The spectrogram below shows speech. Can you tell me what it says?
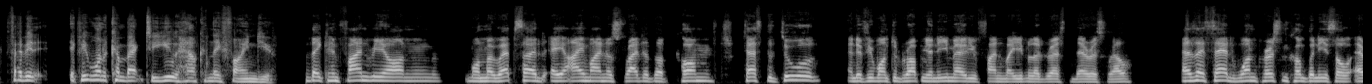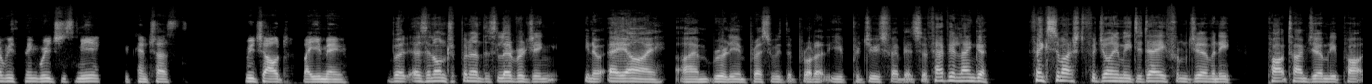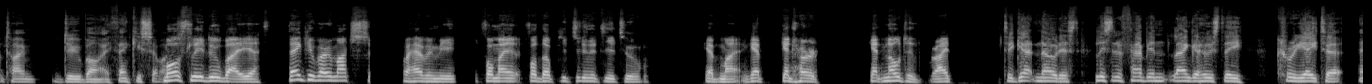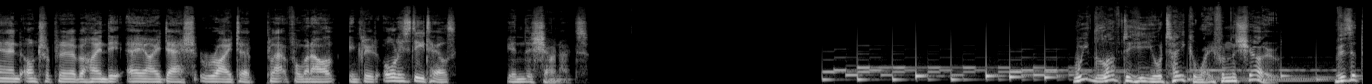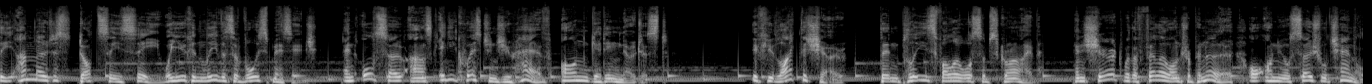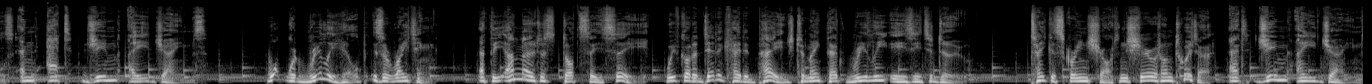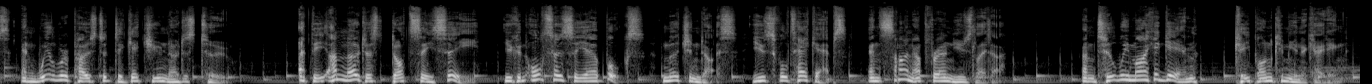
Fabian, if people want to come back to you, how can they find you? They can find me on on my website, ai-writer.com. Test the tool, and if you want to drop me an email, you find my email address there as well. As I said, one person company. So everything reaches me. You can just reach out by email. But as an entrepreneur that's leveraging, you know, AI, I'm really impressed with the product you produce, Fabian. So Fabian Langer, thanks so much for joining me today from Germany, part-time Germany, part-time Dubai. Thank you so much. Mostly Dubai. Yes. Thank you very much for having me for my, for the opportunity to get my, get, get heard, get noticed, right? to get noticed. Listen to Fabian Langer, who's the creator and entrepreneur behind the AI Dash Writer platform, and I'll include all his details in the show notes. We'd love to hear your takeaway from the show. Visit the unnoticed.cc where you can leave us a voice message and also ask any questions you have on getting noticed. If you like the show, then please follow or subscribe and share it with a fellow entrepreneur or on your social channels and at Jim A. James. What would really help is a rating. At the unnoticed.cc, we've got a dedicated page to make that really easy to do. Take a screenshot and share it on Twitter at Jim A. James, and we'll repost it to get you noticed too. At the unnoticed.cc, you can also see our books, merchandise, useful tech apps, and sign up for our newsletter. Until we mic again, keep on communicating.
